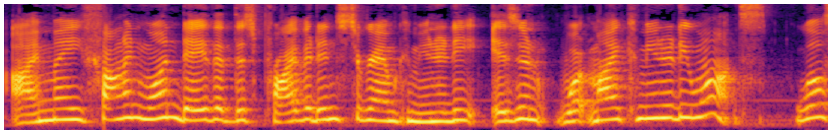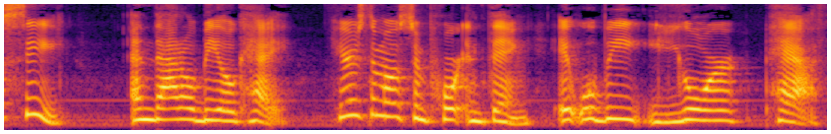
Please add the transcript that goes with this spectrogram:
I may find one day that this private Instagram community isn't what my community wants. We'll see and that'll be okay. Here's the most important thing it will be your path.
